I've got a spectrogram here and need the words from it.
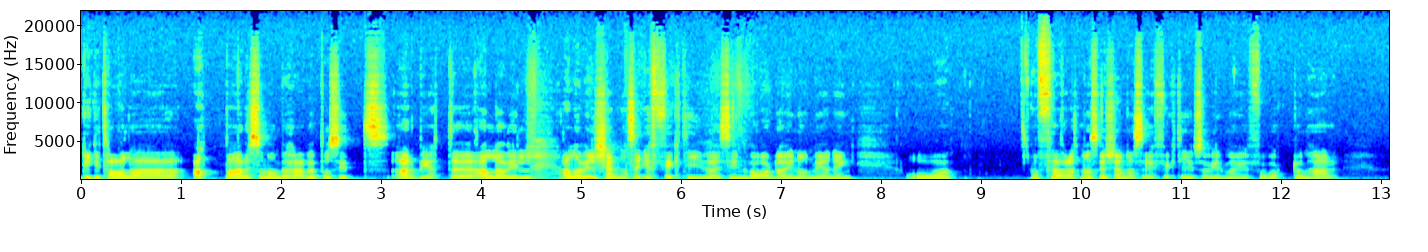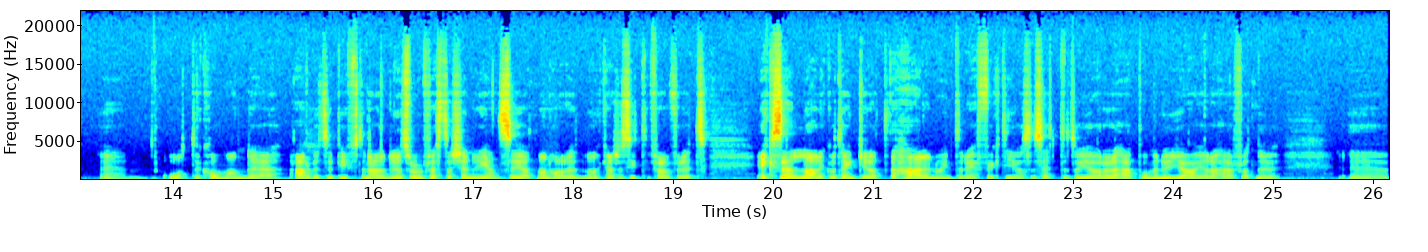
digitala appar som man behöver på sitt arbete. Alla vill, alla vill känna sig effektiva i sin vardag i någon mening. Och, och för att man ska känna sig effektiv så vill man ju få bort de här eh, återkommande arbetsuppgifterna. Jag tror de flesta känner igen sig i att man, har man kanske sitter framför ett Excel-ark och tänker att det här är nog inte det effektivaste sättet att göra det här på. Men nu gör jag det här för att nu eh,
